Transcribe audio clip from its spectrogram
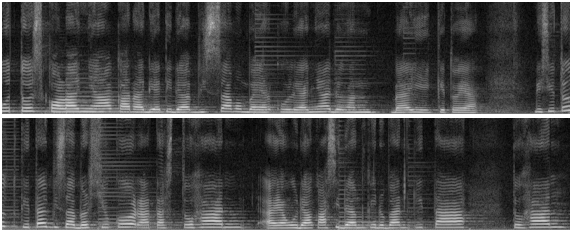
putus sekolahnya karena dia tidak bisa membayar kuliahnya dengan baik gitu ya. Di situ kita bisa bersyukur atas Tuhan eh, yang udah kasih dalam kehidupan kita. Tuhan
